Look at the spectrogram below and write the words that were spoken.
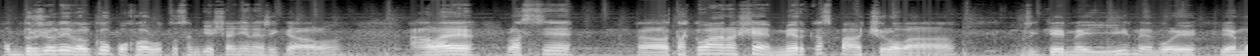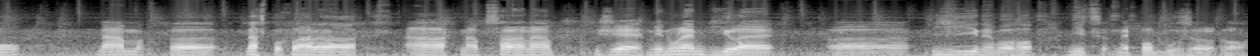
obdrželi velkou pochvalu, to jsem ti ještě ani neříkal, ale vlastně eh, taková naše Mirka Spáčilová, říkejme jí, neboli jemu, nám, uh, nás pochválila a napsala nám, že v minulém díle uh, jí nebo ho nic nepobuřilo.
